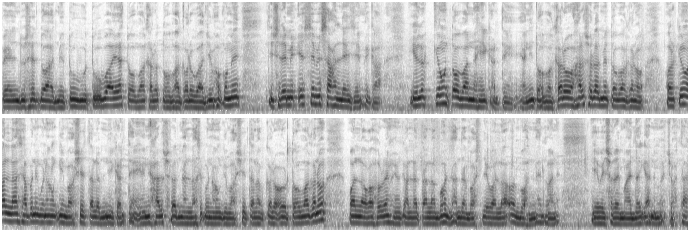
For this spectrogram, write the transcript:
پہ دوسرے دو آدمی تو وہ توبہ آیا توبہ کرو توبہ کرو، واجب حکم ہے۔ تیسرے میں، اس سے بھی سہل لہجے میں کہا، یہ لوگ کیوں توبہ نہیں کرتے یعنی توبہ کرو، ہر صورت میں توبہ کرو۔ اور کیوں اللہ سے اپنے گناہوں کی بخش طلب نہیں کرتے ہیں؟ یعنی ہر صورت میں اللہ سے گناہوں کی بخش طلب کرو اور توبہ کرو۔ وہ اللہ غفر کہ اللہ تعالیٰ بہت زیادہ بخشنے والا اور بہت مہربان ہے۔ یہ وہی سورہ معاہدہ کیا نمبر چوہتر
